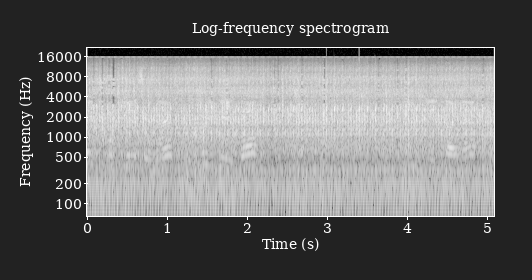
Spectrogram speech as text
Changeable gears on there, three gears there. né?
